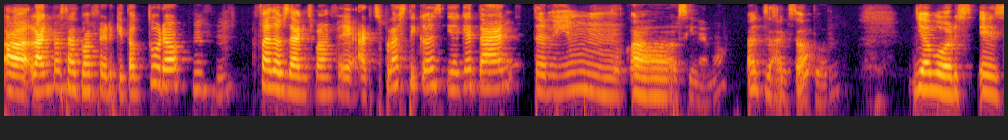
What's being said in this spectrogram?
Uh, L'any passat van fer arquitectura, Mhm. fa dos anys van fer arts plàstiques i aquest any tenim... Uh, al cinema. exacte. Torn. Llavors, és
